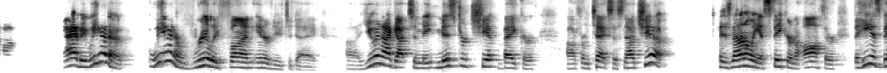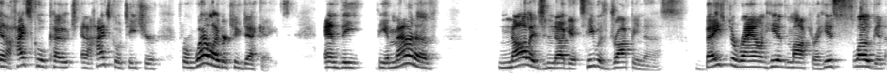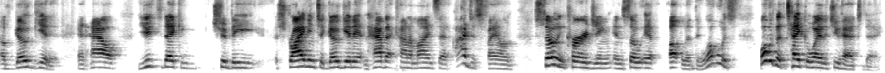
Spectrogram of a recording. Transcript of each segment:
Abby, we had a we had a really fun interview today. Uh, you and I got to meet Mr. Chip Baker uh, from Texas. Now, Chip is not only a speaker and an author, but he has been a high school coach and a high school teacher for well over two decades. And the, the amount of knowledge nuggets he was dropping us based around his mantra, his slogan of go get it, and how youth today can should be striving to go get it and have that kind of mindset, I just found so encouraging and so uplifting. What was what was the takeaway that you had today?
